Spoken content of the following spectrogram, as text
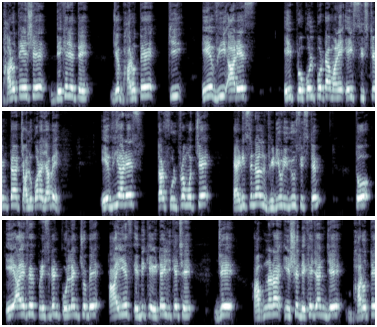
ভারতে এসে দেখে যেতে যে ভারতে কি এভিআরএস এই প্রকল্পটা মানে এই সিস্টেমটা চালু করা যাবে? এভিআরএস তার ফুল ফর্ম হচ্ছে অ্যাডিশনাল ভিডিও রিভিউ সিস্টেম তো এআইএফএফ প্রেসিডেন্ট কল্যাণ চৌবে আইএফএবিকে এটাই লিখেছে যে আপনারা এসে দেখে যান যে ভারতে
